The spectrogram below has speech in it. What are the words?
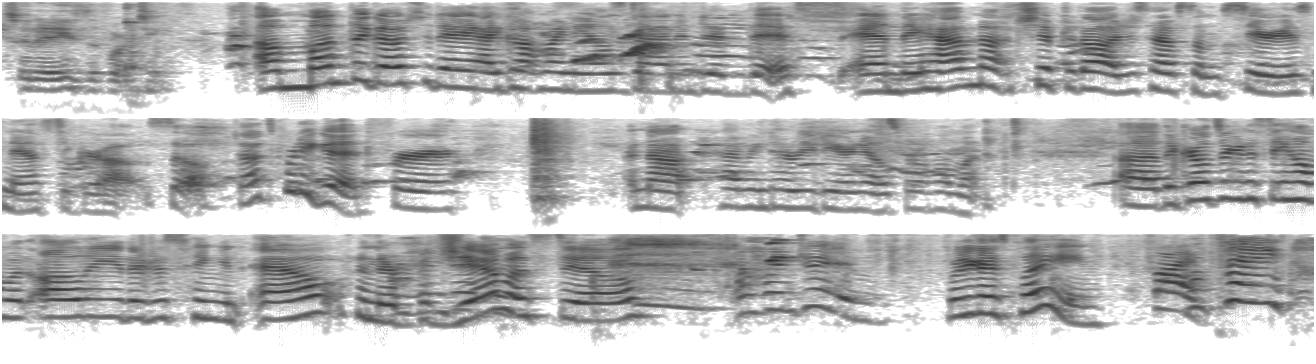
Today is the 14th. A month ago today, I got my nails done and did this, and they have not chipped at all. I just have some serious nasty grow out. So that's pretty good for not having to redo your nails for a whole month. Uh, the girls are going to stay home with Ollie. They're just hanging out in their pajamas still. 105. What are you guys playing? Five. We're playing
